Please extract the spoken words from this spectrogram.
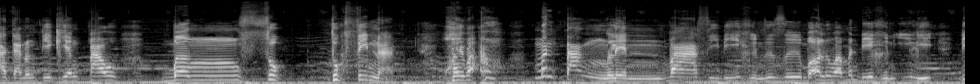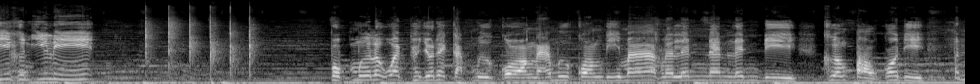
อาจารย์ดนตรีเคียงเป่าเบิงสุกทุกสิ้นน่ะคอยว่าเอ้ามันตั้งเล่นว่าสีดีขึ้นซื่อๆบ่หรือว่ามันดีขึ้นอีหลี ดีขึ้นอีหลี ปบมือแล้วอวยพยศให้กับมือกองนะ มือกองดีมากแล้วเล่นแน่นเล่นดี เครื่องเป่าก็ดี มัน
